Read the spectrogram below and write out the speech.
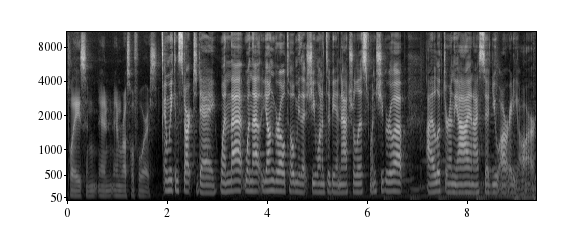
place and and and Russell Forest. And we can start today. When that when that young girl told me that she wanted to be a naturalist when she grew up, I looked her in the eye and I said, "You already are."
